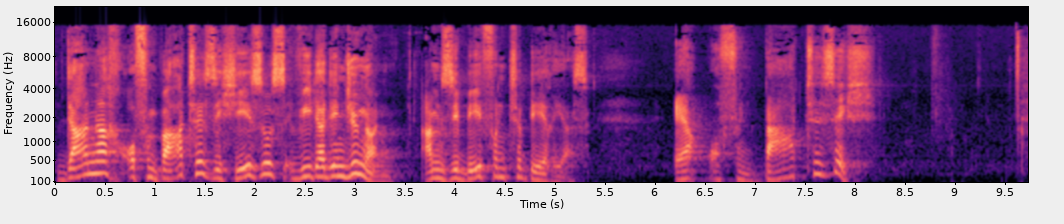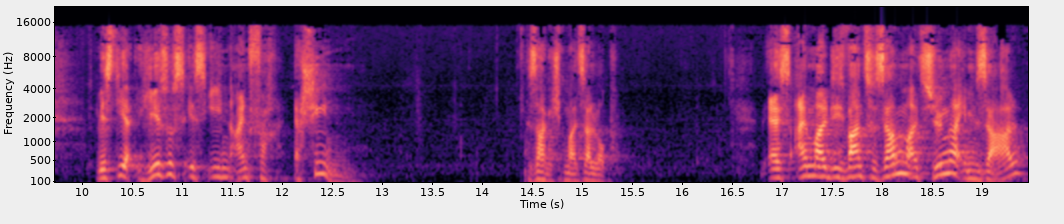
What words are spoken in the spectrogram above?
Danach offenbarte sich Jesus wieder den Jüngern am See von Tiberias. Er offenbarte sich. Wisst ihr, Jesus ist ihnen einfach erschienen, sage ich mal salopp. Er ist einmal, die waren zusammen als Jünger im Saal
